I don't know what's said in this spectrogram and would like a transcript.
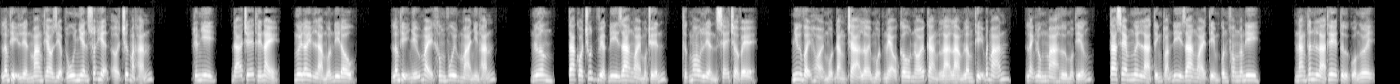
Lâm Thị liền mang theo Diệp U Nhiên xuất hiện ở trước mặt hắn. Tuyên nhi, đã trễ thế này, ngươi đây là muốn đi đâu? Lâm Thị nhíu mày không vui mà nhìn hắn. Nương, ta có chút việc đi ra ngoài một chuyến, thực mau liền sẽ trở về. Như vậy hỏi một đằng trả lời một nẻo câu nói càng là làm Lâm Thị bất mãn, lạnh lùng mà hừ một tiếng, ta xem ngươi là tính toán đi ra ngoài tìm quân phong non đi. Nàng thân là thê tử của ngươi,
